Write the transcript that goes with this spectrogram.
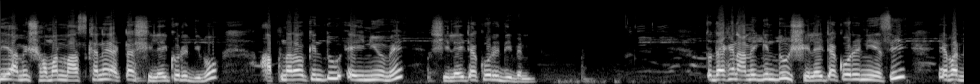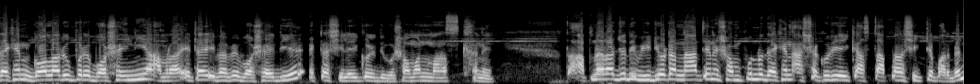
দিয়ে আমি সমান মাঝখানে একটা সেলাই করে দিব। আপনারাও কিন্তু এই নিয়মে সেলাইটা করে দিবেন। তো দেখেন, আমি কিন্তু সেলাইটা করে নিয়েছি। এবার দেখেন, গলার উপরে বসাই নিয়ে আমরা এটা এভাবে বসাই দিয়ে একটা সেলাই করে দিব সমান মাঝখানে। তো আপনারা যদি ভিডিওটা না টেনে সম্পূর্ণ দেখেন, আশা করি এই কাজটা আপনারা শিখতে পারবেন।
